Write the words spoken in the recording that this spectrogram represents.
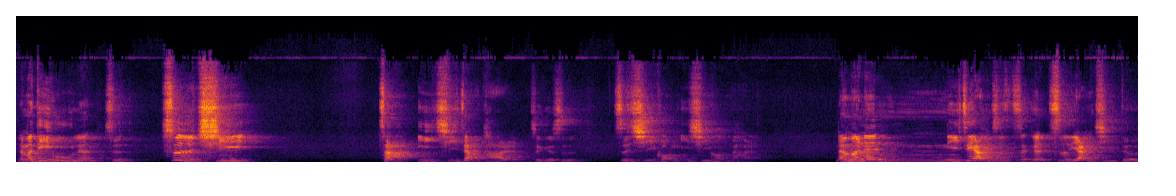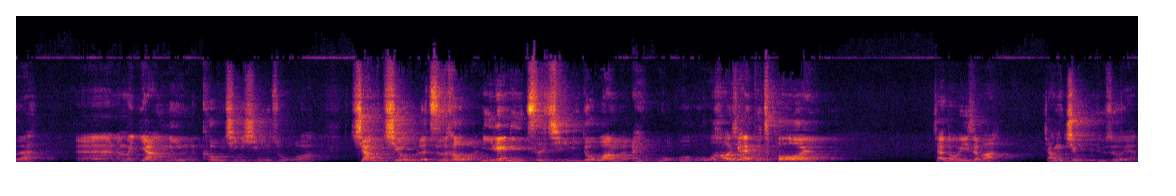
那么第五呢，是自欺诈意欺诈他人，这个是自欺狂意欺狂他人。那么呢，你这样子这个自扬己德啊，呃，那么扬名口清心浊啊。讲久了之后啊，你连你自己你都忘了。哎，我我我好像还不错哎，这样懂我意思吗？讲久了就这样，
